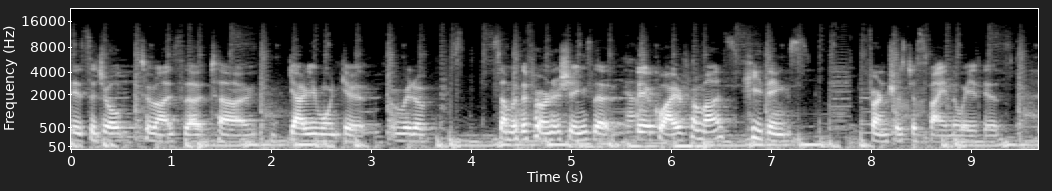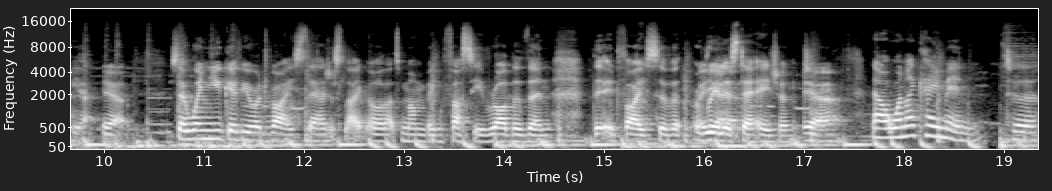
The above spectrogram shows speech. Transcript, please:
It's a joke to us that uh, Gary won't get rid of some of the furnishings that Yeah. they acquired from us. He thinks furniture's just fine the way it is. Yeah. Yeah. So when you give your advice, they're just like, oh, that's mum being fussy, rather than the advice of a, a real Yeah. estate agent. Yeah. Now, when I came in to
